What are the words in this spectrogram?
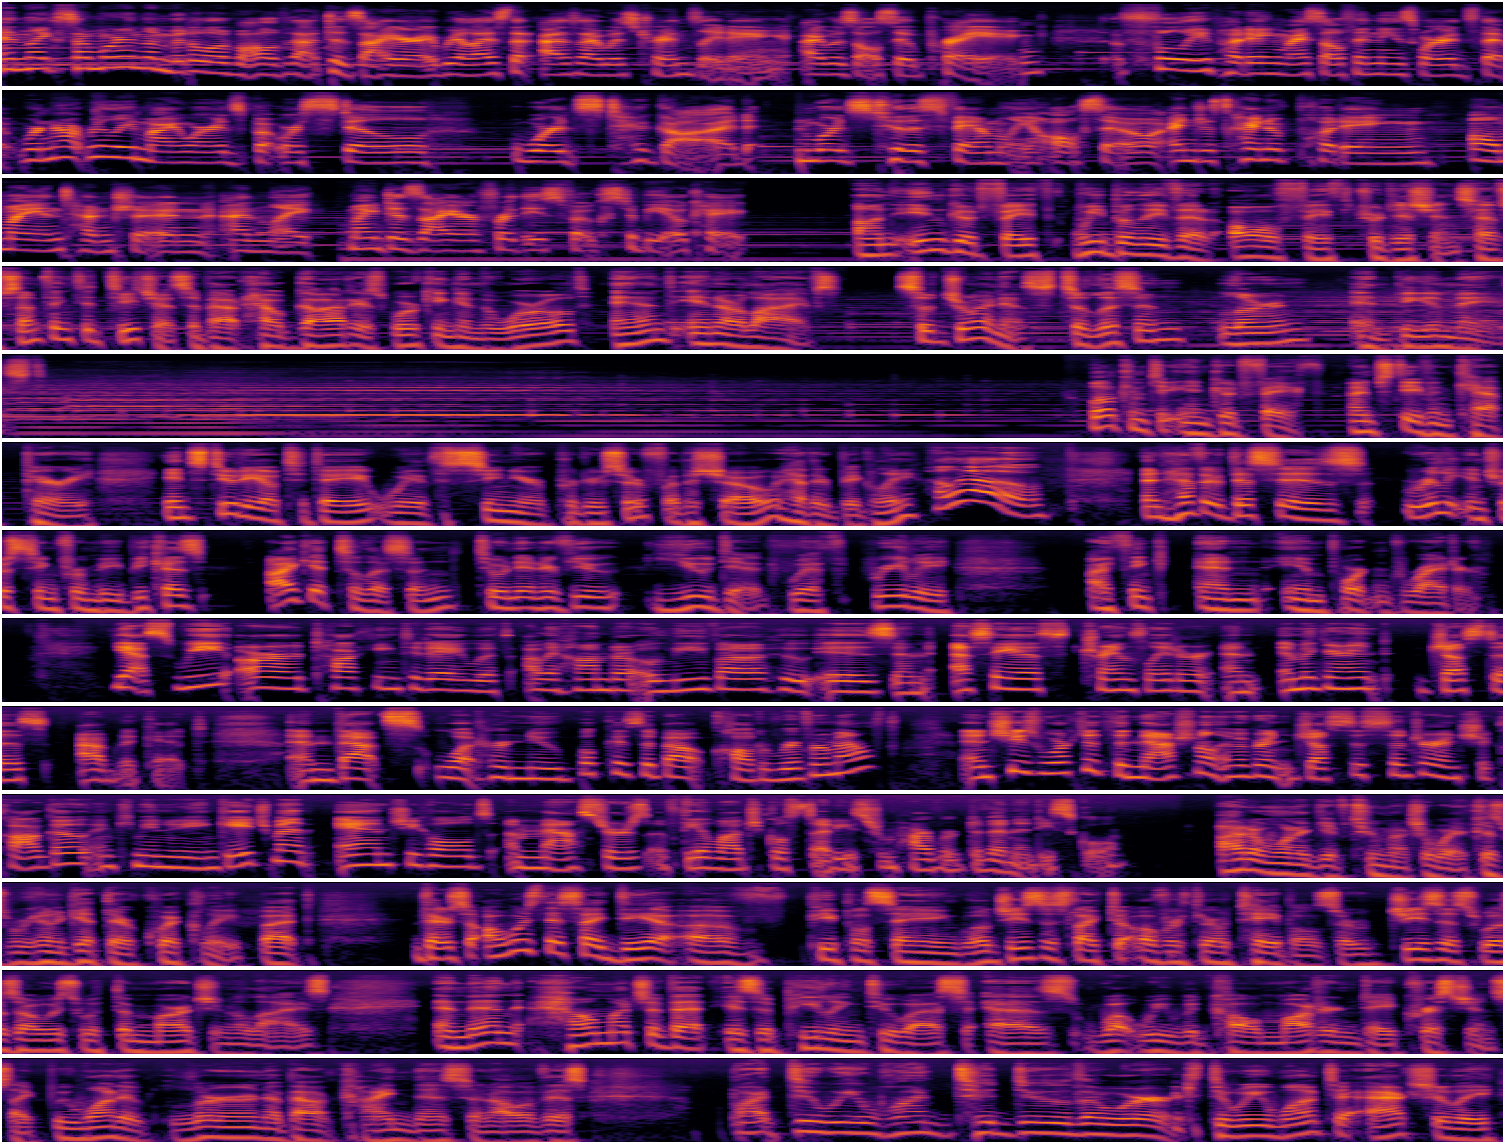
And like somewhere in the middle of all of that desire, I realized that as I was translating, I was also praying, fully putting myself in these words that were not really my words, but were still words to God and words to this family also, and just kind of putting all my intention and like my desire for these folks to be okay. On In Good Faith, we believe that all faith traditions have something to teach us about how God is working in the world and in our lives. So join us to listen, learn, and be amazed. Welcome to In Good Faith. I'm Stephen Kapp Perry. In studio today with senior producer for the show, Heather Bigley. Hello. And Heather, this is really interesting for me because I get to listen to an interview you did with really, I think, an important writer. Yes, we are talking today with Alejandra Oliva, who is an essayist, translator, and immigrant justice advocate. And that's what her new book is about called Rivermouth. And she's worked at the National Immigrant Justice Center in Chicago in community engagement, and she holds a Master's of Theological Studies from Harvard Divinity School. I don't want to give too much away because we're going to get there quickly, but there's always this idea of people saying, well, Jesus liked to overthrow tables, or Jesus was always with the marginalized. And then how much of that is appealing to us as what we would call modern day Christians? Like we want to learn about kindness and all of this, but do we want to do the work? Do we want to actually,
